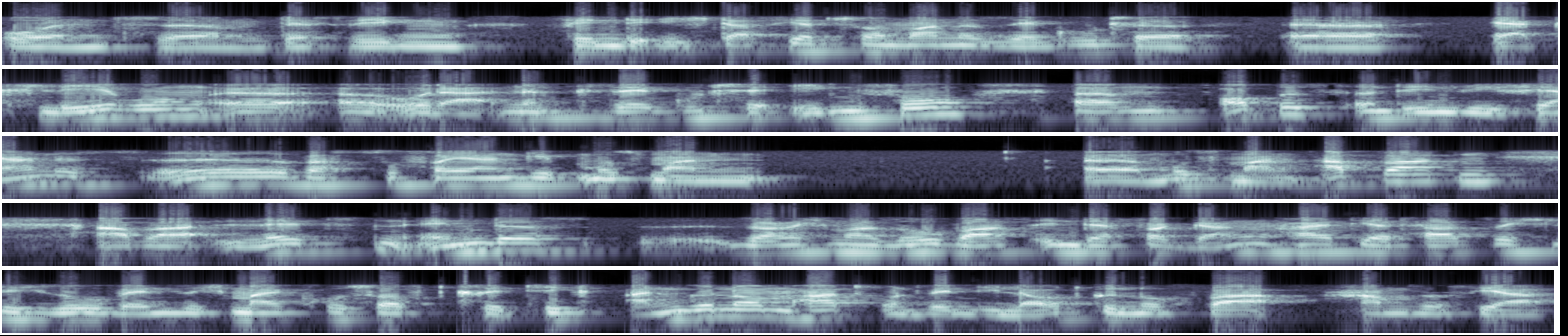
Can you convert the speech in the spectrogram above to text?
Und ähm, deswegen finde ich das jetzt schon mal eine sehr gute äh, Erklärung äh, äh, oder eine sehr gute Info. Ähm, ob es und inwiefern es äh, was zu feiern gibt, muss man äh, muss man abwarten. Aber letzten Endes, äh, sage ich mal so, war es in der Vergangenheit ja tatsächlich so, wenn sich Microsoft Kritik angenommen hat und wenn die laut genug war, haben sie es ja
